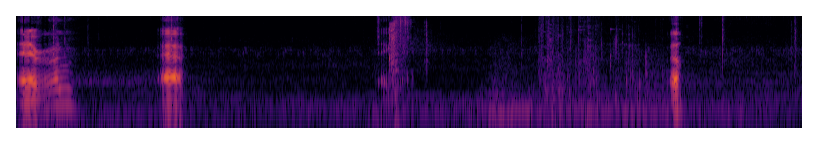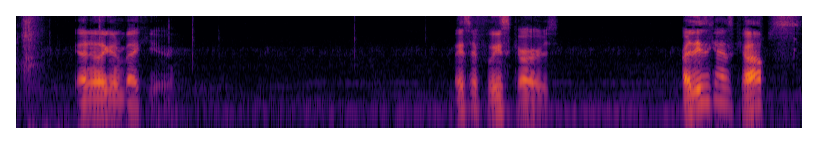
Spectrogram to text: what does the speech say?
That everyone? Oh. Okay. Well. Got another gun back here. These are police cars. Are these guys cops?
